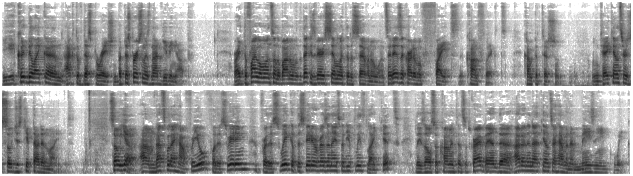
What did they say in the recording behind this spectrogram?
It could be like an act of desperation, but this person is not giving up, right? The five of wands on the bottom of the deck is very similar to the seven of wands. It is a card of a fight, a conflict, competition. Okay, Cancer. So just keep that in mind. So yeah, um, that's what I have for you for this reading for this week. If this video resonates with you, please like it. Please also comment and subscribe. And uh, other than that, Cancer, have an amazing week.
